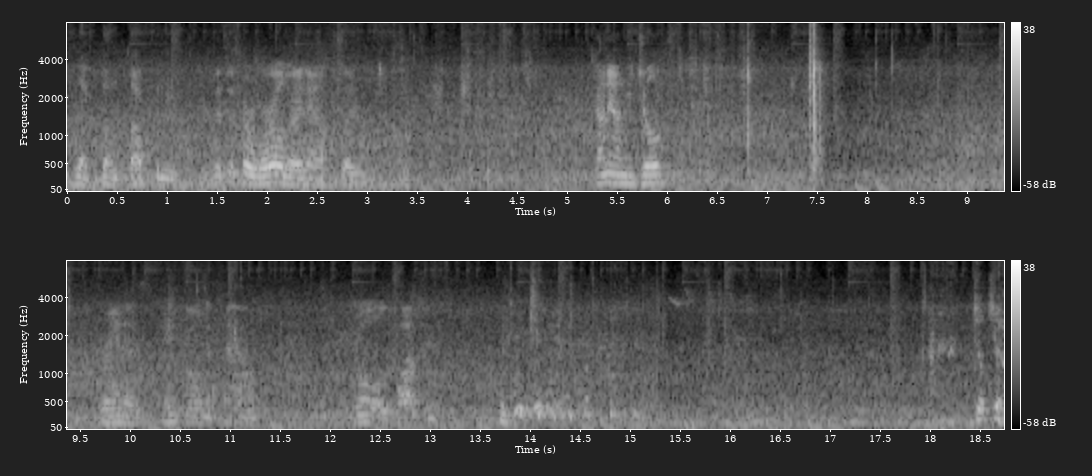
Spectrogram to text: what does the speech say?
It's like, don't talk to me. This is her world right now. It's like, Counting on you, Joel. Raina's ain't going to town. Joel is watching. Joel.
